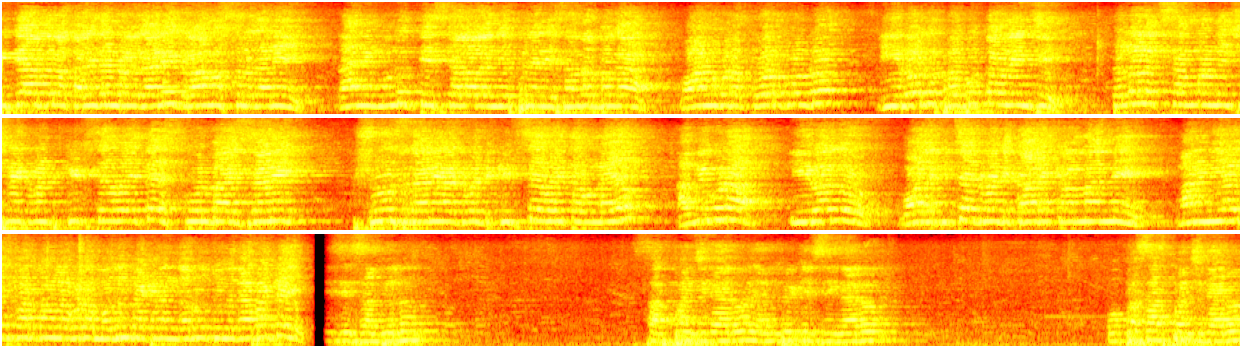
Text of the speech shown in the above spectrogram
విద్యార్థుల తల్లిదండ్రులు కానీ గ్రామస్తులు కానీ దాన్ని ముందుకు తీసుకెళ్ళాలని చెప్పి నేను ఈ సందర్భంగా వాళ్ళని కూడా కోరుకుంటూ ఈ రోజు ప్రభుత్వం నుంచి పిల్లలకు సంబంధించినటువంటి కిట్స్ ఏవైతే స్కూల్ బ్యాగ్స్ కానీ షూస్ కానీ అటువంటి కిట్స్ ఏవైతే ఉన్నాయో అవి కూడా ఈ రోజు వాళ్ళకి ఇచ్చేటువంటి కార్యక్రమాన్ని మన నియోజకవర్గంలో కూడా మొదలు పెట్టడం జరుగుతుంది కాబట్టి సభ్యులు సర్పంచ్ గారు ఎంపీటీసీ గారు ఉప సర్పంచ్ గారు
